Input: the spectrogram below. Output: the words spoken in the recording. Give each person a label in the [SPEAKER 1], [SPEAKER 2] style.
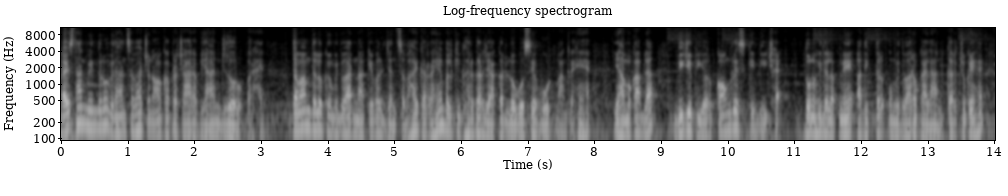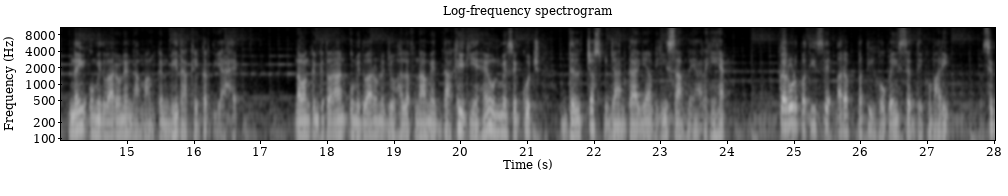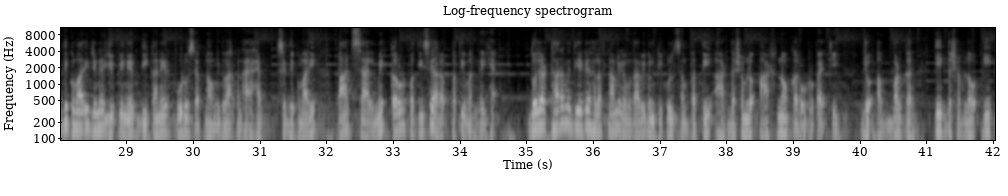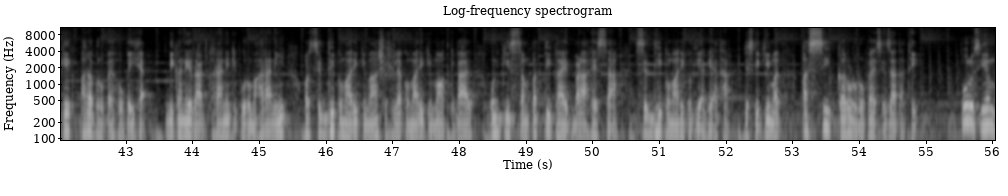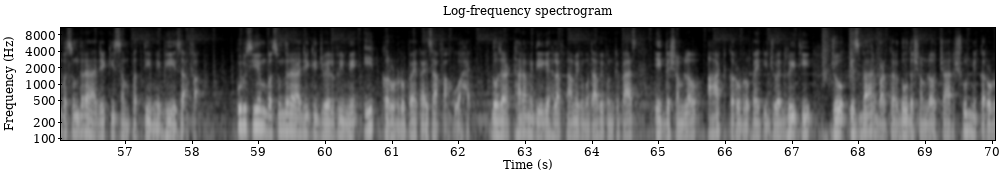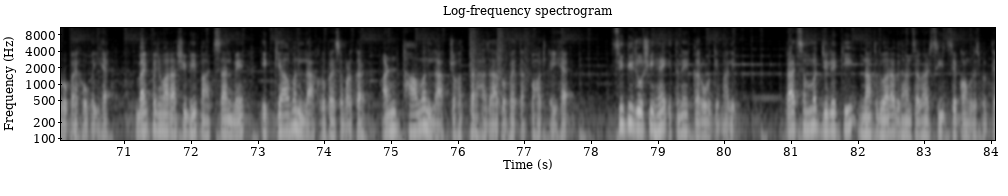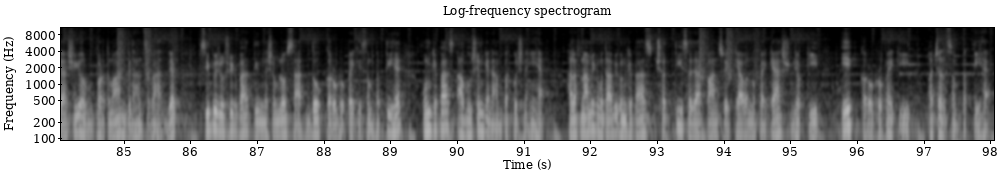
[SPEAKER 1] राजस्थान में इन दिनों विधानसभा चुनाव का प्रचार अभियान जोरों पर है। तमाम दलों के उम्मीदवार न केवल जनसभाएँ कर रहे हैं, बल्कि घर घर जाकर लोगों से वोट मांग रहे हैं। यहाँ मुकाबला बीजेपी और कांग्रेस के बीच है। दोनों ही दल अपने अधिकतर उम्मीदवारों का ऐलान कर चुके हैं। नई उम्मीदवारों ने नामांकन भी दाखिल कर दिया है। नामांकन के दौरान उम्मीदवारों ने जो हलफनामे दाखिल किए हैं, उनमें से कुछ दिलचस्प जानकारियाँ भी सामने आ रही हैं। करोड़पति से अरबपति हो गई सिद्धि कुमारी सिद्धि कुमारी जिन्हें बीजेपी ने बीकानेर पूर्व से अपना उम्मीदवार बनाया है। सिद्धि कुमारी पाँच साल में करोड़पति से अरबपति बन गई हैं। 2018 में दिए गए हलफनामे के मुताबिक उनकी कुल संपत्ति 8.89 करोड़ रुपए थी, जो अब बढ़कर 1.11 अरब रुपए हो गई है। बीकानेर राजघराने की पूर्व महारानी और सिद्धि कुमारी की माँ सुशीला कुमारी की मौत के बाद उनकी संपत्ति का एक बड़ा हिस्सा सिद्धि कुमारी को दिया गया था, जिसकी कीमत 80 करोड़ रुपए से ज़्यादा थी। पूर्व सीएम वसुंधरा राजे की संपत्ति में भी इजाफा। पूर्व सीएम वसुंधरा राजे की ज्वेलरी में एक करोड़ रुपए का इजाफा हुआ है। 2018 में दिए गए हलफनामे के मुताबिक उनके पास एक दशमलव आठ करोड़ रुपए की ज्वेलरी थी, जो इस बार बढ़कर दो दशमलव चार शून्य करोड़ रुपए हो गई है। बैंक में जमा राशि भी पाँच साल में इक्यावन लाख रुपए से बढ़कर अंठावन लाख चौहत्तर हज़ार रुपए तक पहुँच गई है। सीपी जोशी हैं इतने करोड़ के मालिक। राजसमंद ज़िले की नाथद्वारा विधानसभा सीट से कांग्रेस प्रत्याशी और वर्तमान विधानसभा अध्यक्ष सीपी जोशी के पास तीन दशमलव सात दो करोड़ रुपए की संपत्ति है। उनके पास आभूषण के नाम पर कुछ नहीं है। हलफनामे के मुताबिक उनके पास छत्तीस हज़ार पाँच सौ इक्यावन रुपए कैश, जबकि एक करोड़ रुपए की अचल संपत्ति है।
